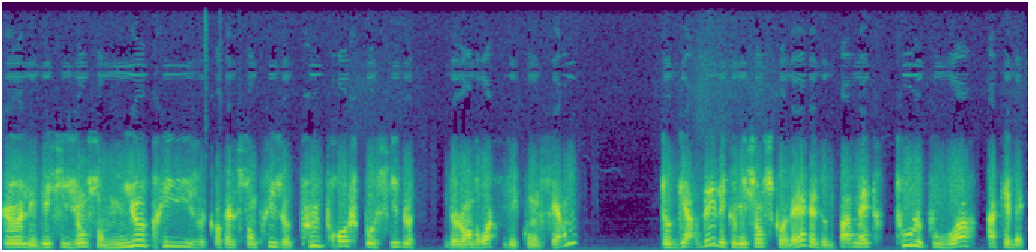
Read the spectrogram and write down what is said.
que les décisions sont mieux prises quand elles sont prises le plus proche possible de l'endroit qui les concerne, de garder les commissions scolaires et de ne pas mettre tout le pouvoir à Québec.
